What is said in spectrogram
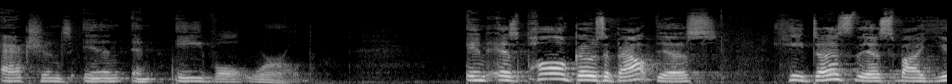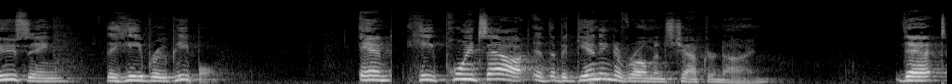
actions in an evil world. And as Paul goes about this, he does this by using the Hebrew people. And he points out at the beginning of Romans chapter 9 that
